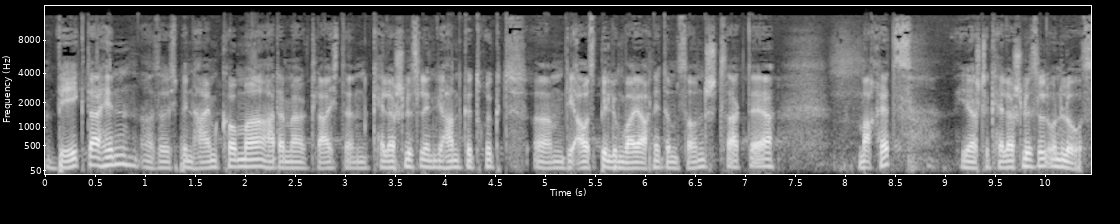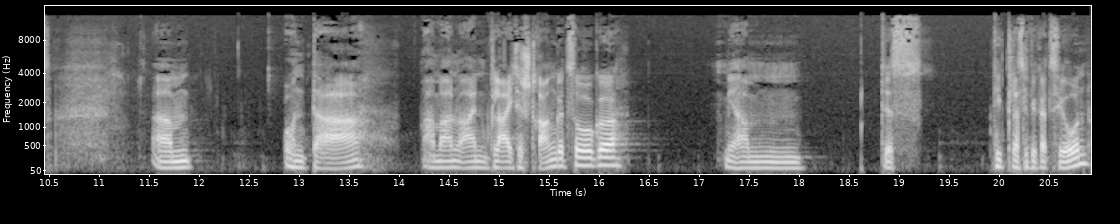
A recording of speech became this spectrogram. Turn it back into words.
Weg dahin. Also ich bin heimgekommen, hat er mir gleich den Kellerschlüssel in die Hand gedrückt. Ähm, die Ausbildung war ja auch nicht umsonst, sagte er. Mach jetzt, hier hast du Kellerschlüssel und los. Ähm, und da haben wir an einen gleichen Strang gezogen. Wir haben das die Klassifikation.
